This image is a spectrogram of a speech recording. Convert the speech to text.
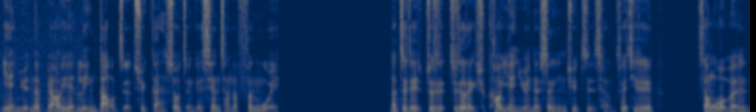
演员的表演领导着去感受整个现场的氛围。那这得就是这就得去靠演员的声音去支撑，所以其实像我们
